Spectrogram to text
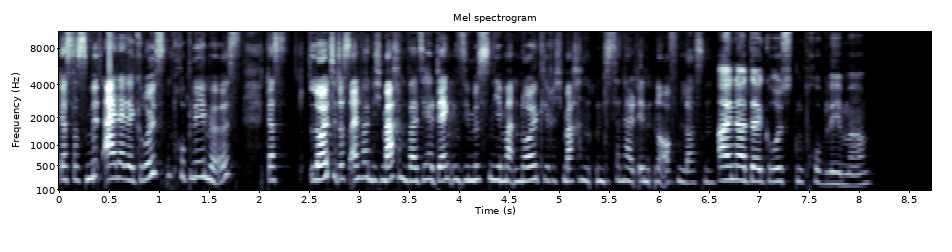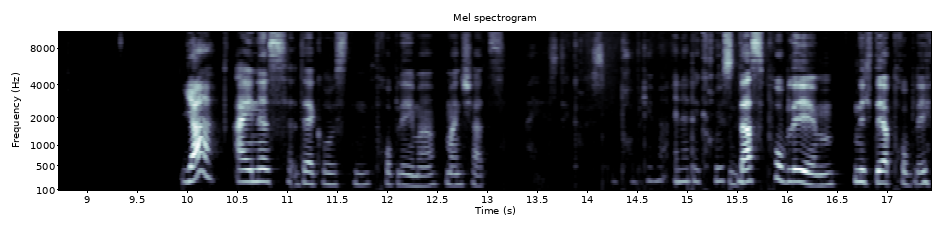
dass das mit einer der größten Probleme ist, dass Leute das einfach nicht machen, weil sie halt denken, sie müssen jemanden neugierig machen und es dann halt hinten offen lassen. Einer der größten Probleme. Ja. Eines der größten Probleme, mein Schatz. Eines der größten Probleme, einer der größten. Das Problem, nicht der Problem.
